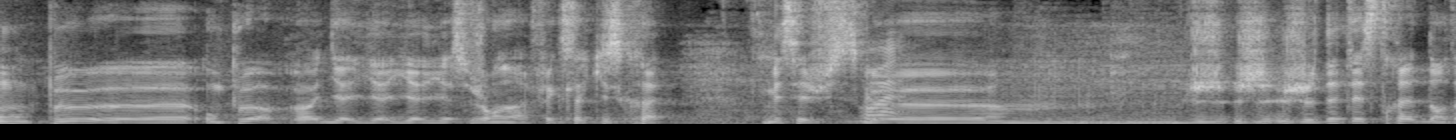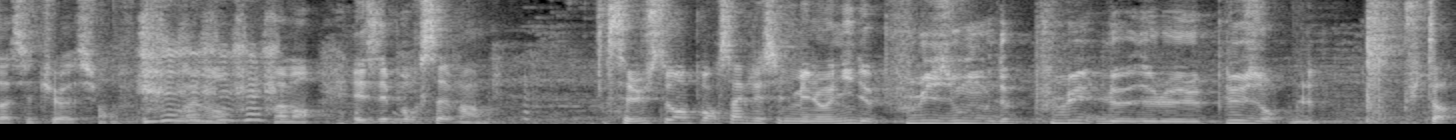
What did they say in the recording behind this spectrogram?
on peut, euh, on peut, il y a, y y ce genre de réflexe là qui se crée. Mais c'est juste que Ouais. euh, je, je- je détesterais être dans ta situation, vraiment, vraiment. Et c'est pour ça, enfin, c'est justement pour ça que j'essaie de m'éloigner de plus ou de plus, le, le- le plus, le- putain,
